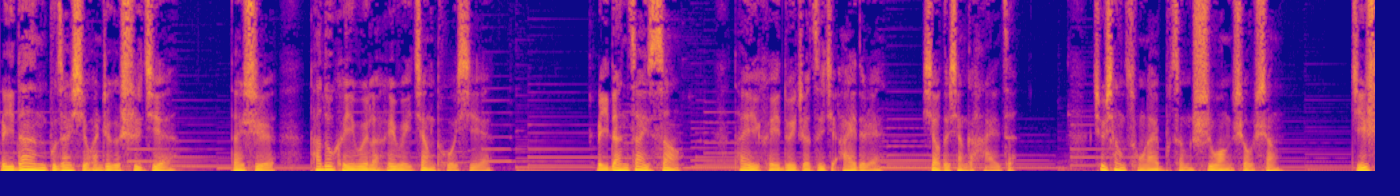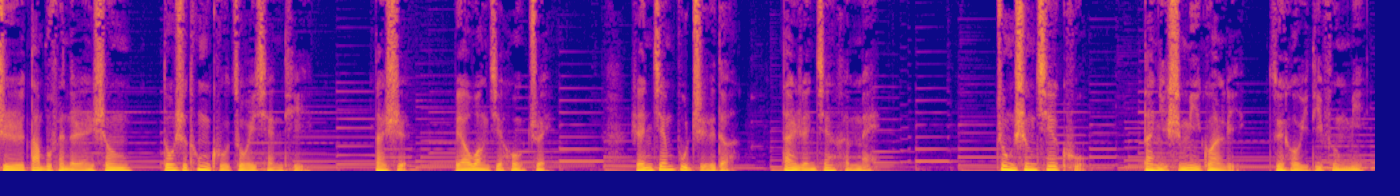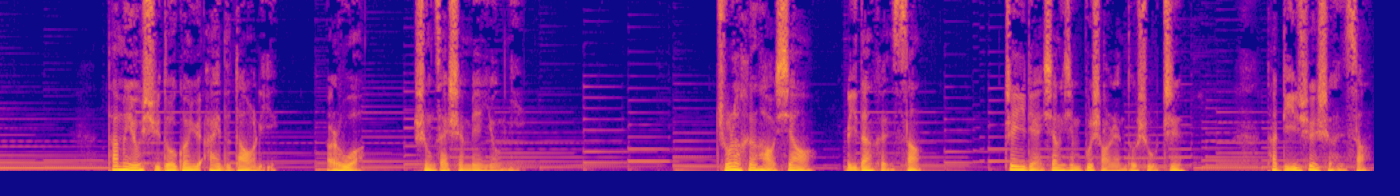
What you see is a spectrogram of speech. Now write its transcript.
李诞不再喜欢这个世界，但是。他都可以为了黑尾酱妥协。李诞再丧，他也可以对着自己爱的人笑得像个孩子，就像从来不曾失望受伤。即使大部分的人生都是痛苦作为前提，但是不要忘记后缀：人间不值得，但人间很美。众生皆苦，但你是蜜罐里最后一滴蜂蜜。他们有许多关于爱的道理，而我，生在身边有你。除了很好笑，李诞很丧，这一点相信不少人都熟知。他的确是很丧，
